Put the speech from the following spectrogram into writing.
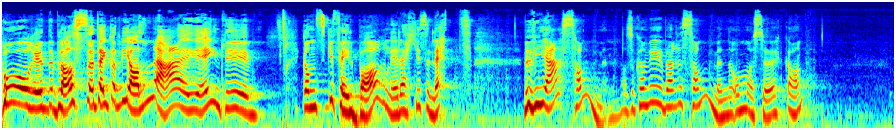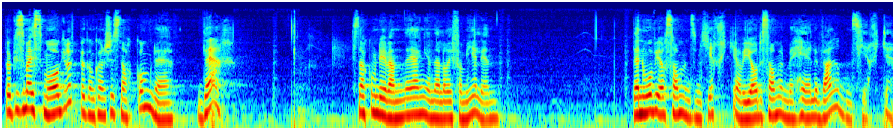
på å rydde plass. Jeg tenker at vi alle er egentlig ganske feilbarlige. Det er ikke så lett. Men vi er sammen, og så kan vi være sammen om å søke Han. Dere som er i smågrupper, kan kanskje snakke om det der. Snakke om det i vennegjengen eller i familien. Det er noe vi gjør sammen som kirke, og vi gjør det sammen med hele verdens kirke.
